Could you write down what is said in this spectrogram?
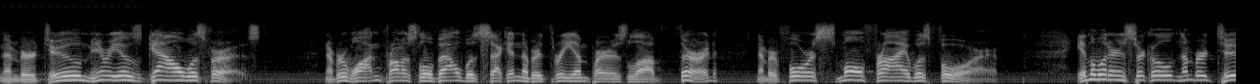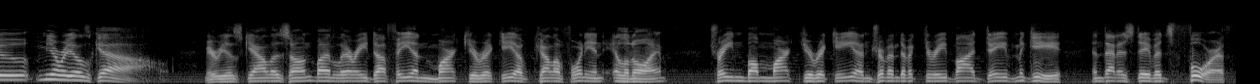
Number two, Muriel's Gal was first. Number one, Promise Lobel was second. Number three, Empire's Love third. Number four, Small Fry was four. In the winner's circle, number two, Muriel's Gal. Muriel's Gal is owned by Larry Duffy and Mark Uricki of California and Illinois. Trained by Mark Uricki and driven to victory by Dave Magee. And that is David's fourth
